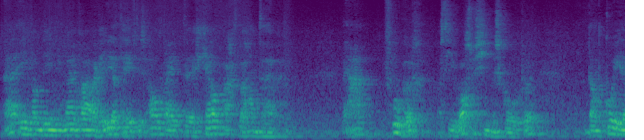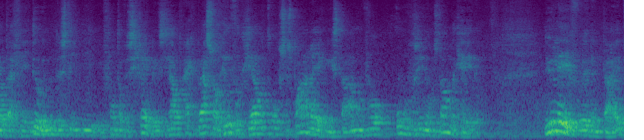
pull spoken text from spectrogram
Hè? Een van de dingen die mijn vader geleerd heeft, is altijd geld achter de hand te hebben. Ja, vroeger, als hij wasmachine moest kopen, dan kon je dat even niet doen, dus die, die vond dat verschrikkelijk. Dus die had echt best wel heel veel geld op zijn spaarrekening staan voor onvoorziene omstandigheden. Nu leven we in een tijd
